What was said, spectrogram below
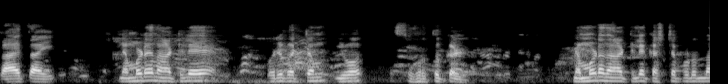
പ്രായത്തായി. നമ്മുടെ നാട്ടിലെ ഒരു പറ്റം യുവ സുഹൃത്തുക്കൾ നമ്മുടെ നാട്ടിലെ കഷ്ടപ്പെടുന്ന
